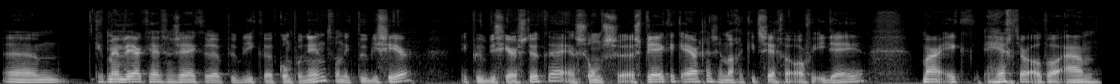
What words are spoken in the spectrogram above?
Um, mijn werk heeft een zekere publieke component, want ik publiceer... Ik publiceer stukken en soms uh, spreek ik ergens en mag ik iets zeggen over ideeën. Maar ik hecht er ook wel aan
